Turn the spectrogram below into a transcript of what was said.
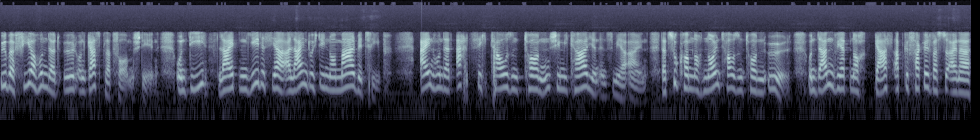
über 400 Öl- und Gasplattformen stehen und die leiten jedes Jahr allein durch den Normalbetrieb 180.000 Tonnen Chemikalien ins Meer ein. Dazu kommen noch 9.000 Tonnen Öl. Und dann wird noch Gas abgefackelt, was zu einer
